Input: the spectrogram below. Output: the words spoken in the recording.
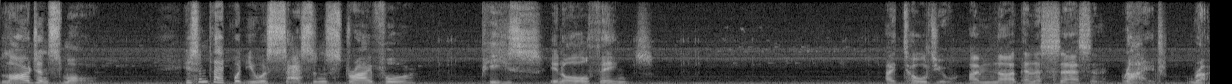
large and small. Isn't that what you assassins strive for? Peace in all things? I told you, I'm not an assassin. Right, right.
